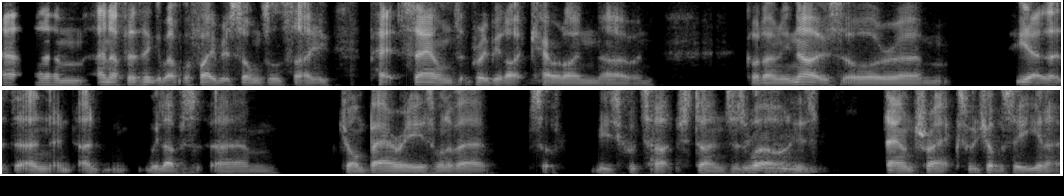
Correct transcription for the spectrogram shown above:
Um, and if I think about my favourite songs on, say, Pet Sounds, it'd probably be like Caroline No and God Only Knows, or um, yeah, that, and, and, we love um, John Barry is one of our sort of musical touchstones as well, and his soundtracks, which obviously you know,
